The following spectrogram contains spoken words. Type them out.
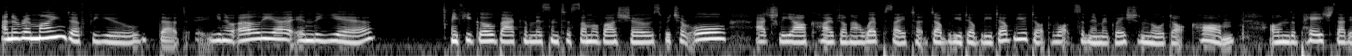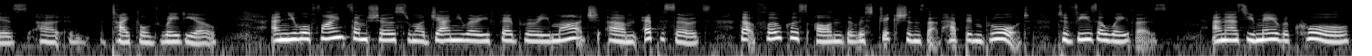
And a reminder for you that, you know, earlier in the year, if you go back and listen to some of our shows, which are all actually archived on our website at www.watsonimmigrationlaw.com on the page that is uh, titled Radio. And you will find some shows from our January, February, March um, episodes that focus on the restrictions that have been brought to visa waivers. And as you may recall,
